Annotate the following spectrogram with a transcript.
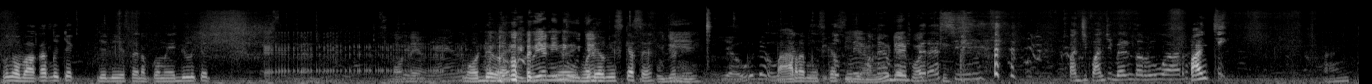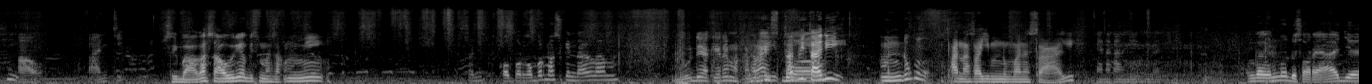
Lu nggak bakat lu cek jadi stand up comedy lu cek Model. model ya. Ini hujan. Model miskas ya. Hujan nih. Ya udah, udah. Parah, miskas. Ya makanya udah, beres-beresin. Panci-panci biarin taruh luar. Panci. Mau. Panci. Si Bagas tahu ini habis masak mie. Kompor-kompor masukin dalam. Ya udah akhirnya makan Tapi, rice tapi tadi mendung panas lagi mendung panas lagi. Enakan gitu kan. Enggak ini udah sore aja.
